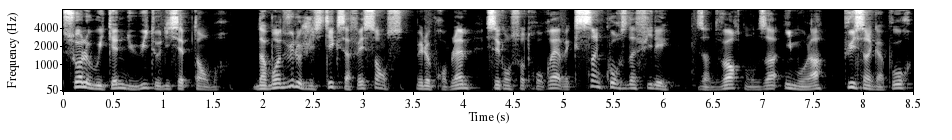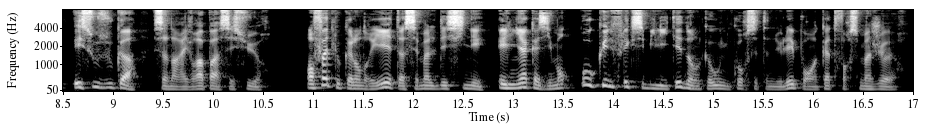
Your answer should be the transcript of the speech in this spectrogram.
soit le week-end du 8 au 10 septembre. D'un point de vue logistique, ça fait sens, mais le problème, c'est qu'on se retrouverait avec 5 courses d'affilée. Zandvoort, Monza, Imola, puis Singapour et Suzuka. Ça n'arrivera pas, c'est sûr. En fait, le calendrier est assez mal dessiné, et il n'y a quasiment aucune flexibilité dans le cas où une course est annulée pour un cas de force majeure.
